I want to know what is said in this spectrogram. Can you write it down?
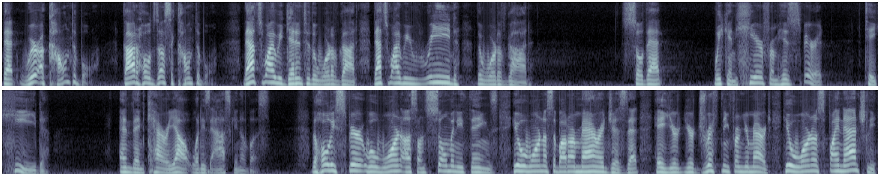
that we're accountable. God holds us accountable. That's why we get into the Word of God. That's why we read the Word of God, so that we can hear from His Spirit, take heed, and then carry out what He's asking of us. The Holy Spirit will warn us on so many things. He will warn us about our marriages that, hey, you're, you're drifting from your marriage. He will warn us financially.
